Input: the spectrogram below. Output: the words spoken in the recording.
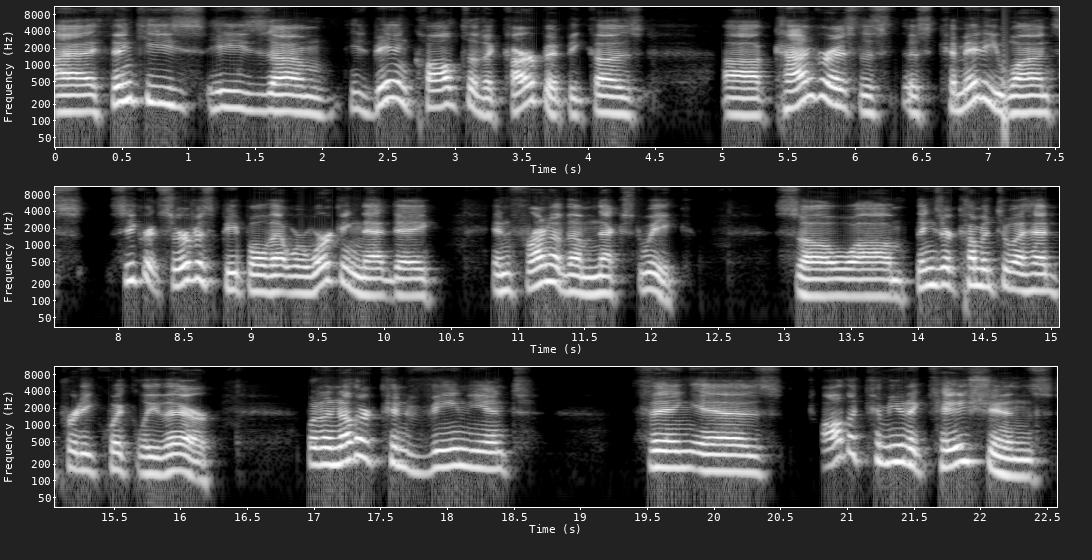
I think he's he's um, he's being called to the carpet because uh, Congress this this committee wants Secret Service people that were working that day in front of them next week. So um, things are coming to a head pretty quickly there. But another convenient thing is all the communications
